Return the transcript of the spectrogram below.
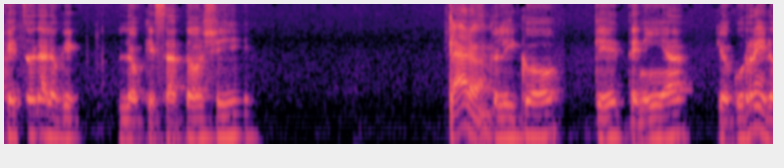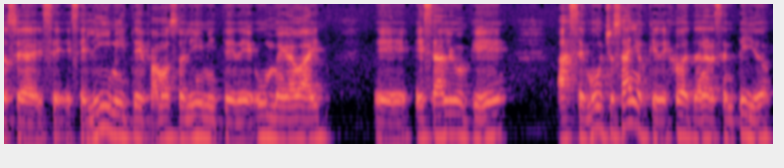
que esto era lo que, lo que Satoshi claro. explicó que tenía que ocurrir. O sea, ese, ese límite, famoso límite de un megabyte, eh, es algo que hace muchos años que dejó de tener sentido.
